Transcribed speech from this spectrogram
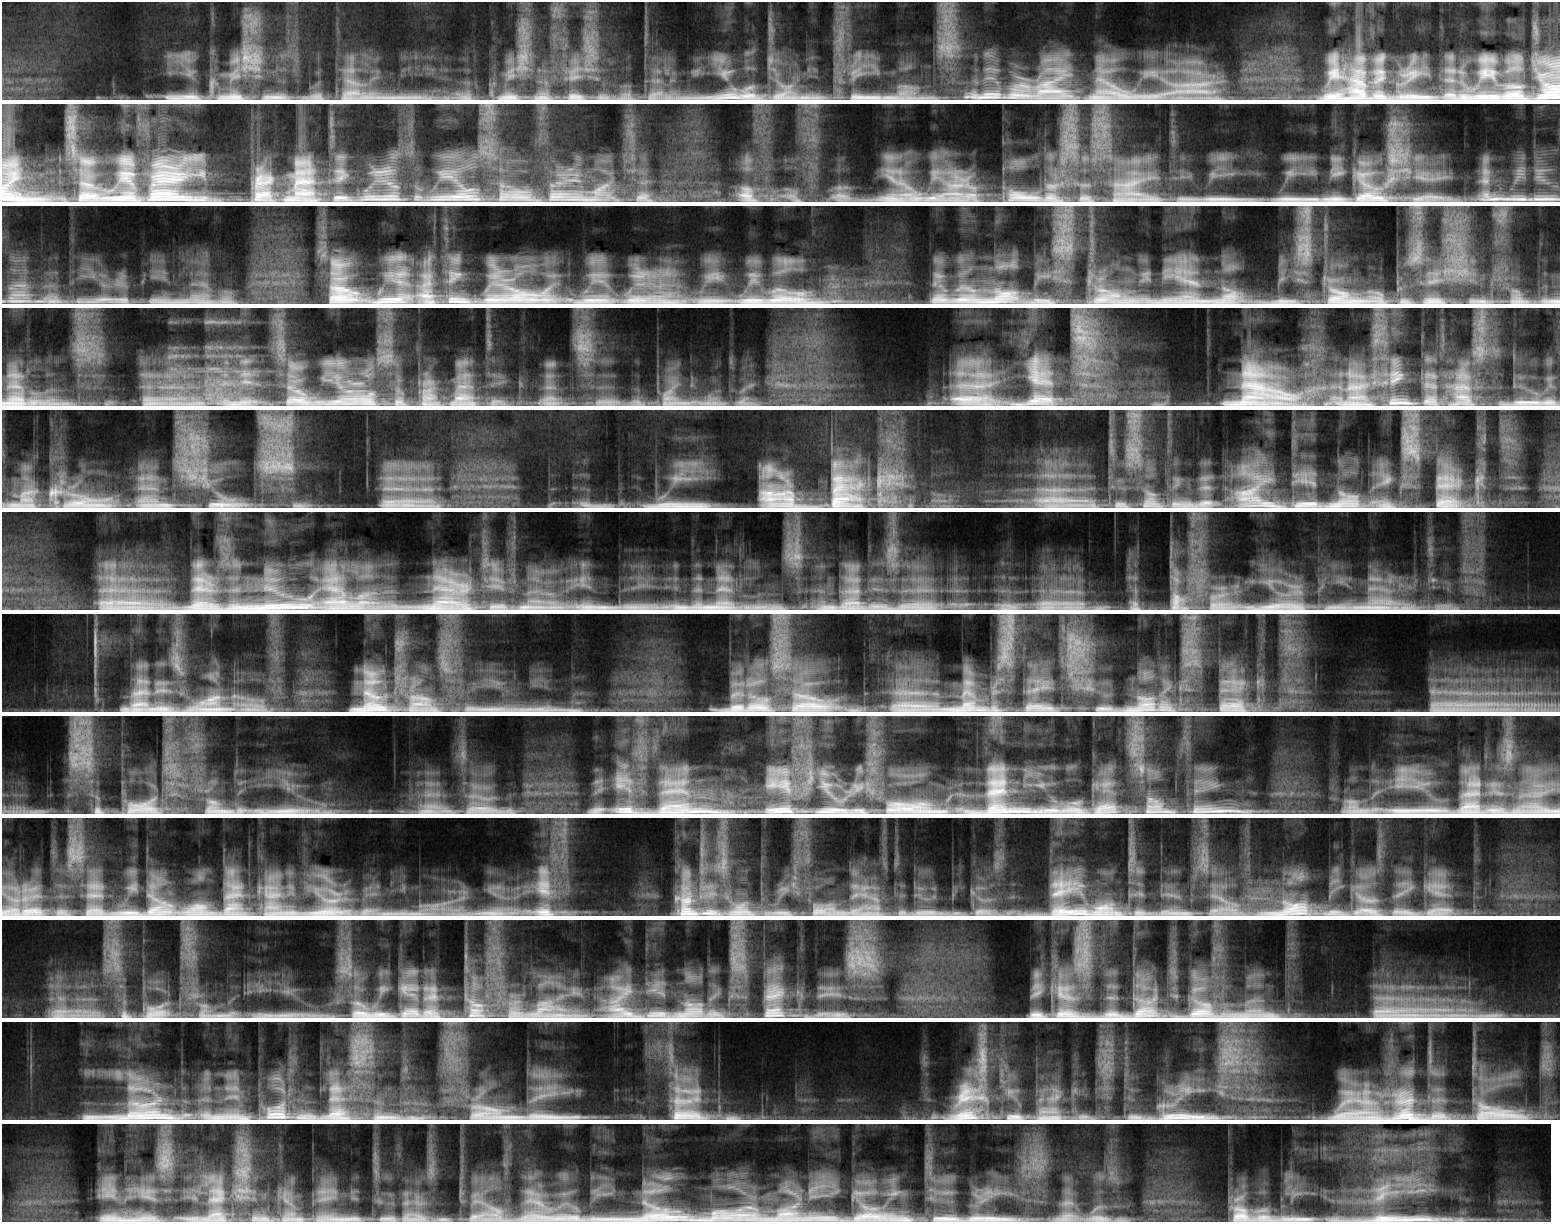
EU commissioners were telling me, uh, commission officials were telling me, you will join in three months. And they were right, now we are. We have agreed that we will join. So we are very pragmatic. We also, we also very much, uh, of, of uh, you know, we are a polder society. We, we negotiate, and we do that at the European level. So we, I think we're all, we, we're, we, we will, there will not be strong, in the end, not be strong opposition from the Netherlands. Uh, it, so we are also pragmatic. That's uh, the point I want to make. Uh, yet, now, and I think that has to do with Macron and Schulz, uh, we are back uh, to something that I did not expect. Uh, there's a new narrative now in the, in the Netherlands, and that is a, a, a tougher European narrative. That is one of no transfer union, but also uh, member states should not expect uh, support from the EU. Uh, so the, the if then, if you reform, then you will get something from the EU. That is now, Rutte said, we don't want that kind of Europe anymore. You know, if countries want to reform, they have to do it because they want it themselves, not because they get uh, support from the EU. So we get a tougher line. I did not expect this because the Dutch government um, learned an important lesson from the third rescue package to Greece, where Rutte told in his election campaign in 2012, there will be no more money going to Greece. That was probably the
